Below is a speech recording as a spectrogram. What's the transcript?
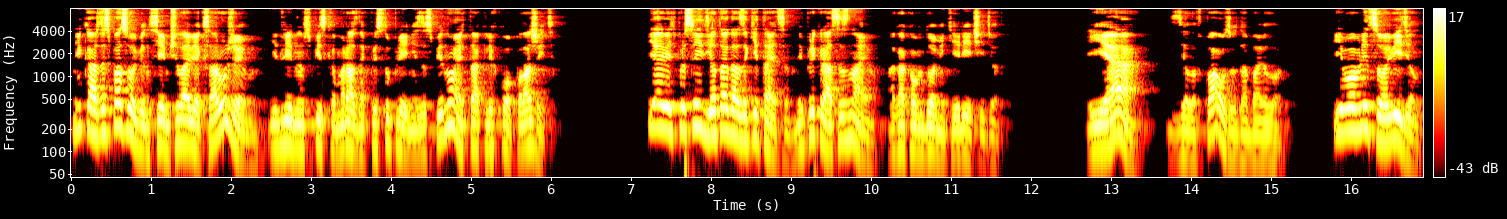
Не каждый способен семь человек с оружием и длинным списком разных преступлений за спиной так легко положить. Я ведь проследил тогда за китайцем и прекрасно знаю, о каком домике речь идет. Я, сделав паузу, добавил он, его в лицо видел.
